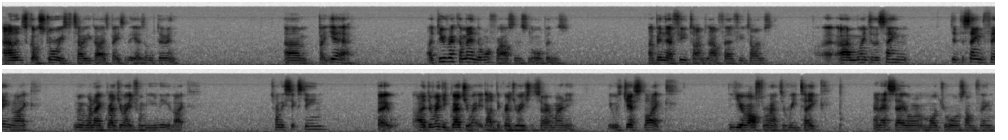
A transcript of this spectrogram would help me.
and I just got stories to tell you guys basically as I'm doing. Um, but yeah, I do recommend the Waffle House in St Albans. I've been there a few times now, a fair few times. I um, went to the same, did the same thing like, I mean, when I graduated from uni, like 2016. But I'd already graduated, I had the graduation ceremony. It was just like the year after I had to retake an essay or a module or something,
